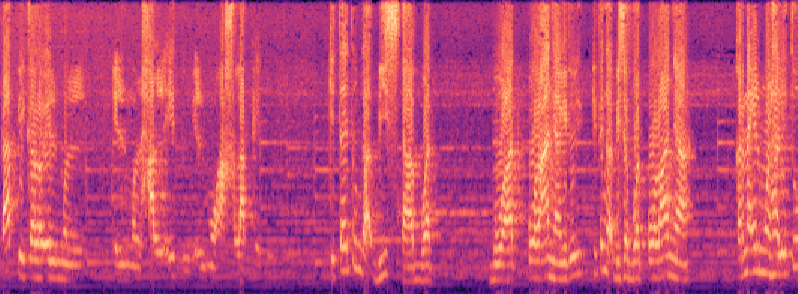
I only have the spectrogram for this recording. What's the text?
Tapi kalau ilmu ilmu hal itu, ilmu akhlak itu, kita itu nggak bisa buat buat polanya gitu. Kita nggak bisa buat polanya karena ilmu hal itu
